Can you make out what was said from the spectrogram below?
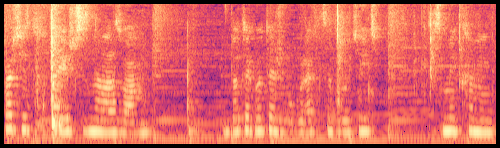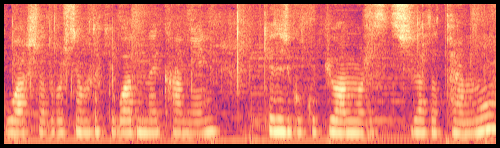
Patrzcie, co tutaj jeszcze znalazłam. Do tego też w ogóle chcę wrócić. To jest mój kamień głasza. Zobaczcie, mam taki ładny kamień. Kiedyś go kupiłam może z 3 lata temu.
